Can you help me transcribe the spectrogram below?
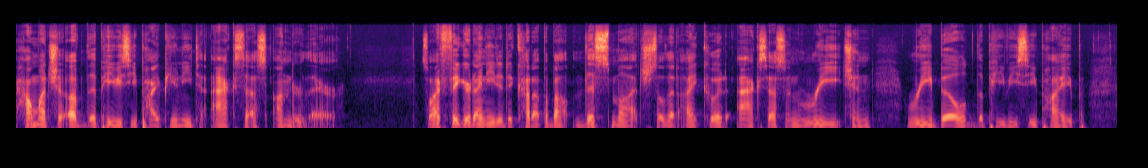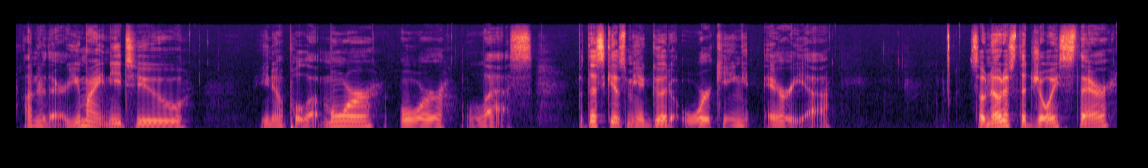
how much of the PVC pipe you need to access under there. So I figured I needed to cut up about this much so that I could access and reach and rebuild the PVC pipe under there. You might need to, you know, pull up more or less. But this gives me a good working area. So notice the joists there.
